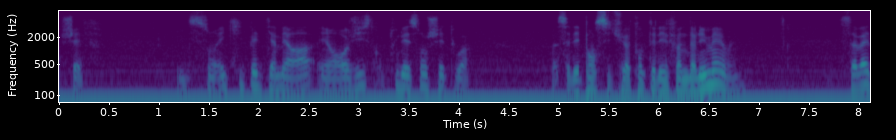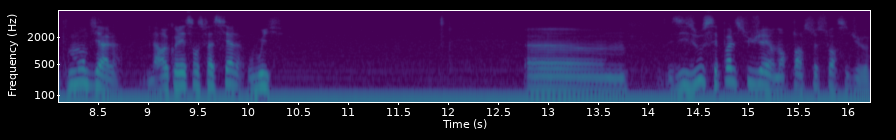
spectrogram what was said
Chef. Ils sont équipés de caméras et enregistrent tous les sons chez toi. Bah, ça dépend si tu as ton téléphone d'allumé. Ça va être mondial. La reconnaissance faciale, oui. Euh, Zizou, c'est pas le sujet, on en reparle ce soir si tu veux.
